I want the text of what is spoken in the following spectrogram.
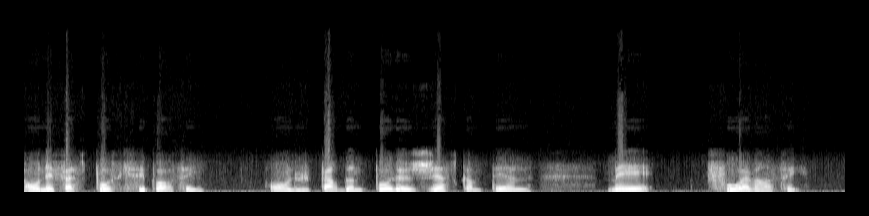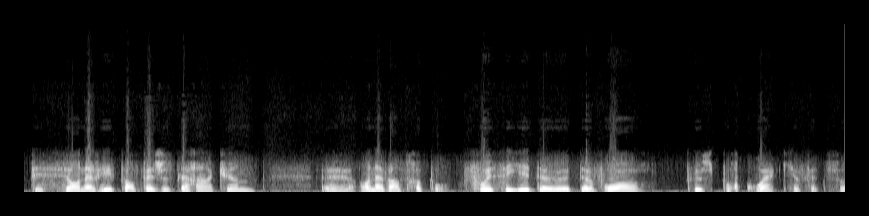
on n'efface pas ce qui s'est passé. On lui pardonne pas le geste comme tel, mais faut avancer. Puis si on arrive et on fait juste de la rancune, euh, on n'avancera pas. faut essayer de, de voir plus pourquoi il a fait ça,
